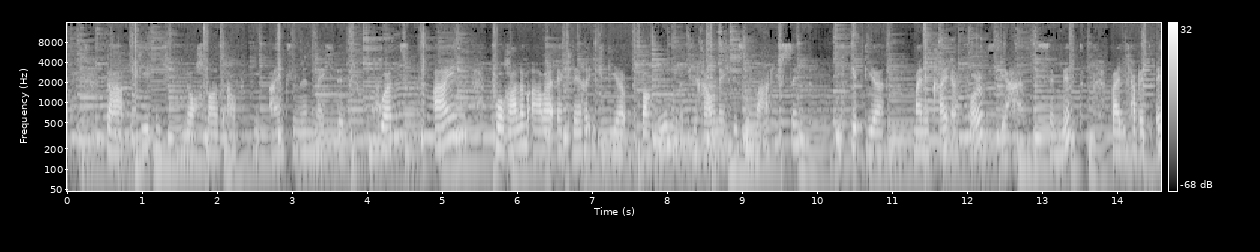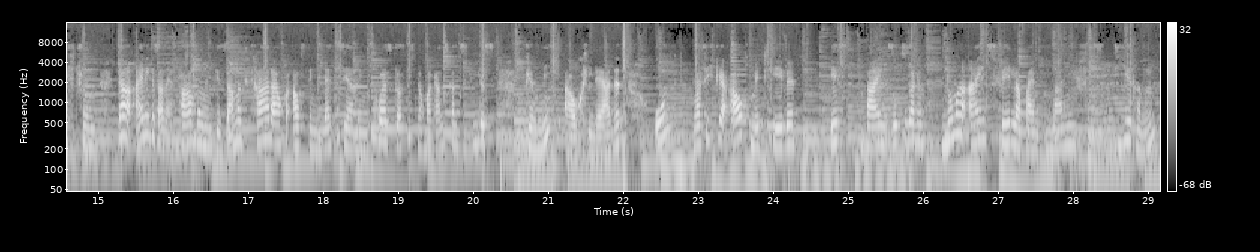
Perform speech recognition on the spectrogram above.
Da gehe ich nochmals auf die einzelnen Nächte kurz ein. Vor allem aber erkläre ich dir, warum die Rauhnächte so magisch sind. Ich gebe dir meine drei Erfolgsgeheimnisse mit, weil ich habe jetzt echt schon ja, einiges an Erfahrungen gesammelt, gerade auch aus dem letztjährigen Kurs durfte ich nochmal ganz, ganz vieles für mich auch lernen. Und was ich dir auch mitgebe, ist mein sozusagen Nummer eins Fehler beim Manifestieren.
